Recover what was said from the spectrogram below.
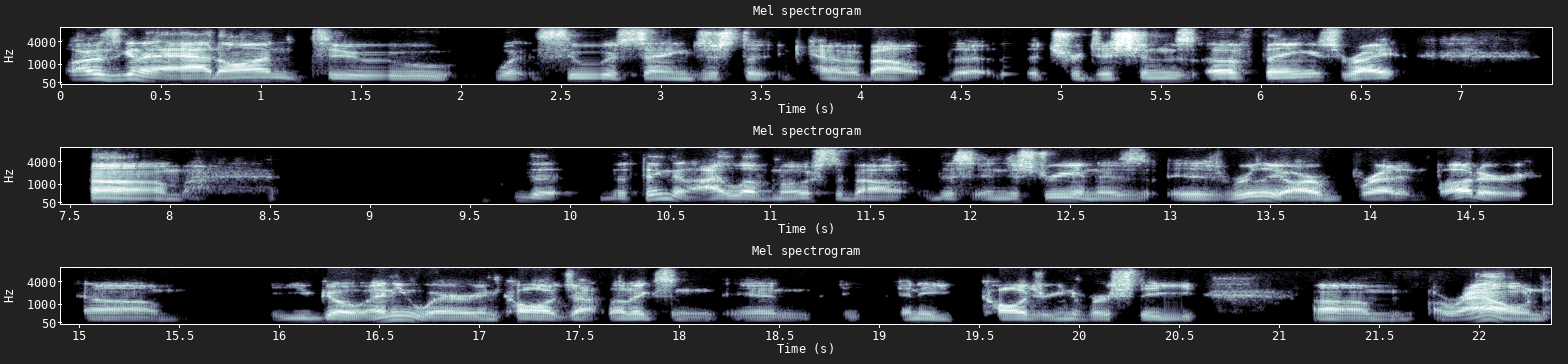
Well, I was going to add on to what Sue was saying, just to, kind of about the the traditions of things, right? Um, the the thing that I love most about this industry and is is really our bread and butter um, you go anywhere in college athletics and in any college or university um, around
